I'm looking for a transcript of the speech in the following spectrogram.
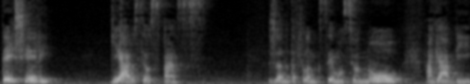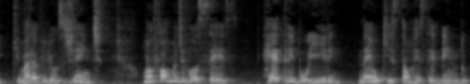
Deixe ele guiar os seus passos. Jana tá falando que se emocionou. A Gabi, que maravilhoso. Gente, uma forma de vocês retribuírem né, o que estão recebendo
